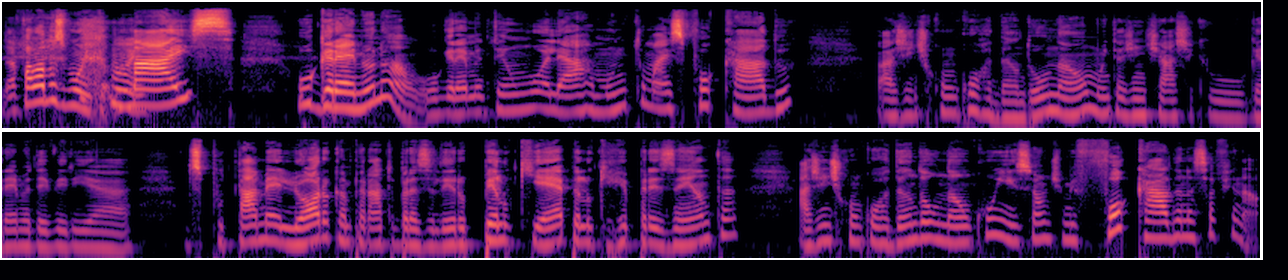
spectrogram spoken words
Já falamos muito, muito, mas o Grêmio não. O Grêmio tem um olhar muito mais focado a gente concordando ou não, muita gente acha que o Grêmio deveria disputar melhor o Campeonato Brasileiro pelo que é, pelo que representa. A gente concordando ou não com isso, é um time focado nessa final.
